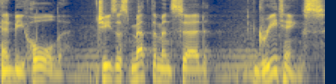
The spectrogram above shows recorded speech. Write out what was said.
And behold, Jesus met them and said, Greetings.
